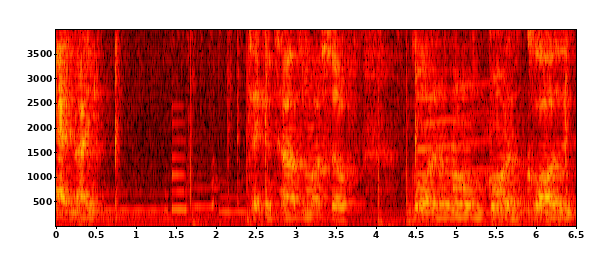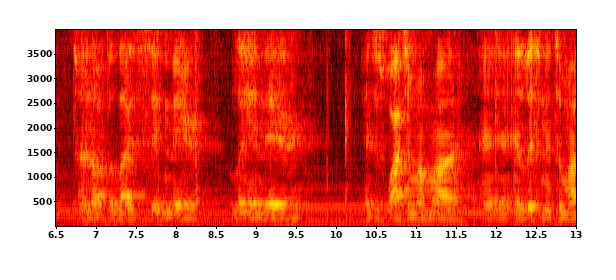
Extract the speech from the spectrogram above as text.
at night taking time to myself, going in the room, going in the closet, turning off the lights, sitting there, laying there, and just watching my mind and, and listening to my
